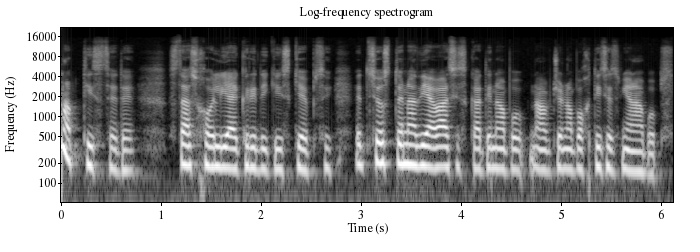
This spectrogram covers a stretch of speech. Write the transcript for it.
αναπτύσσεται στα σχολεία η κριτική σκέψη, έτσι ώστε να διαβάσεις κάτι να, να, και να αποκτήσεις μια άποψη.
